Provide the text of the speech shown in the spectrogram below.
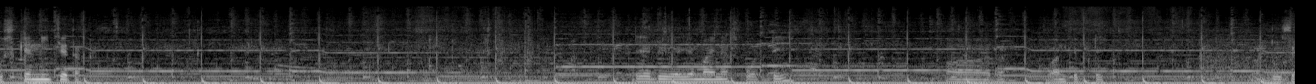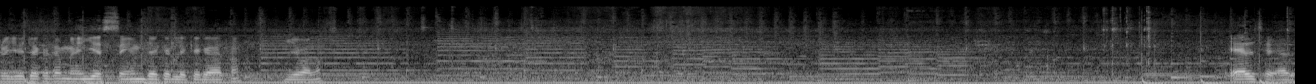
उसके नीचे तक। ये दी गई है माइनस फोर्टी और वन फिफ्टी और ये जैकेट है मैं ये सेम जैकेट लेके गया था, ये वाला। एल छः एल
